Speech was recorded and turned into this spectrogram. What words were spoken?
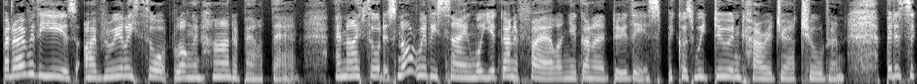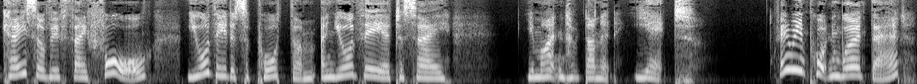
But over the years, I've really thought long and hard about that. And I thought it's not really saying, well, you're going to fail and you're going to do this, because we do encourage our children. But it's a case of if they fall, you're there to support them and you're there to say, you mightn't have done it yet. Very important word that.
